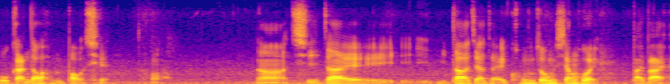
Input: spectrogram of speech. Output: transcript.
我感到很抱歉哦。那期待与大家在空中相会，拜拜。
